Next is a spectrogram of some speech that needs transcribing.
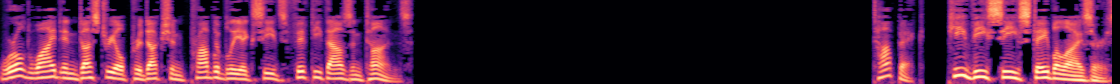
Worldwide industrial production probably exceeds 50,000 tons. PVC stabilizers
